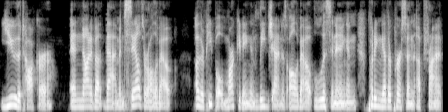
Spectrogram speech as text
you, the talker, and not about them. And sales are all about other people. Marketing and lead gen is all about listening and putting the other person up front.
